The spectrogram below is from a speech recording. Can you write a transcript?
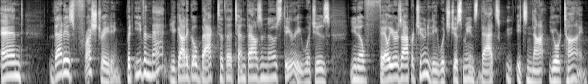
And that is frustrating. But even that, you got to go back to the 10,000 no's theory, which is, you know, failure is opportunity, which just means that's it's not your time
